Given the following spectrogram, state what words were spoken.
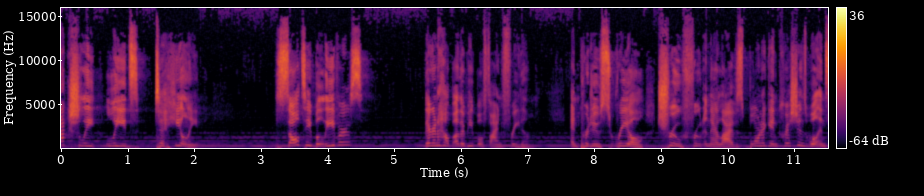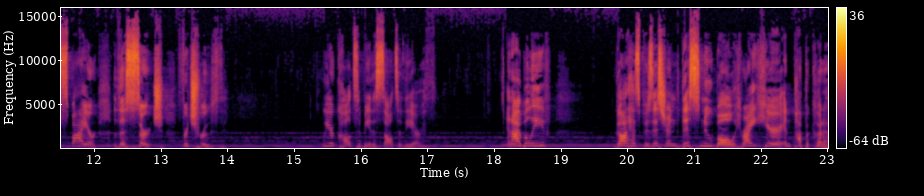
actually leads to healing salty believers, they're going to help other people find freedom and produce real, true fruit in their lives. Born again Christians will inspire the search for truth. We are called to be the salt of the earth. And I believe God has positioned this new bowl right here in Papakura,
